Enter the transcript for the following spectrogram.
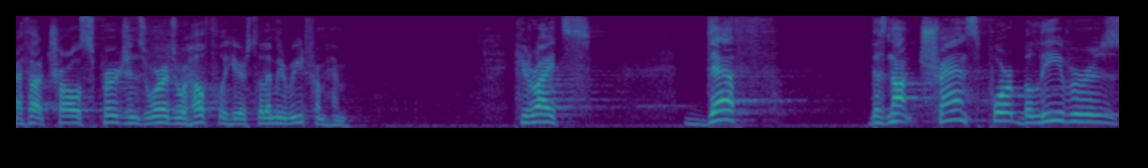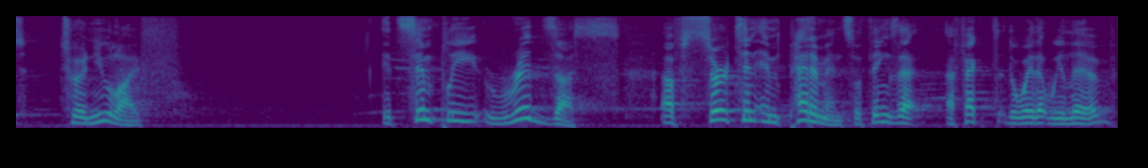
I thought Charles Spurgeon's words were helpful here, so let me read from him. He writes Death does not transport believers to a new life, it simply rids us of certain impediments, so things that affect the way that we live.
